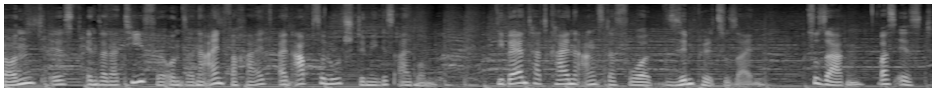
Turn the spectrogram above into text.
Blond ist in seiner Tiefe und seiner Einfachheit ein absolut stimmiges Album. Die Band hat keine Angst davor, simpel zu sein. Zu sagen, was ist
